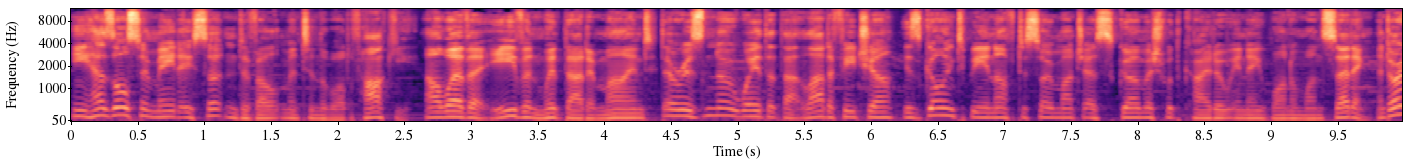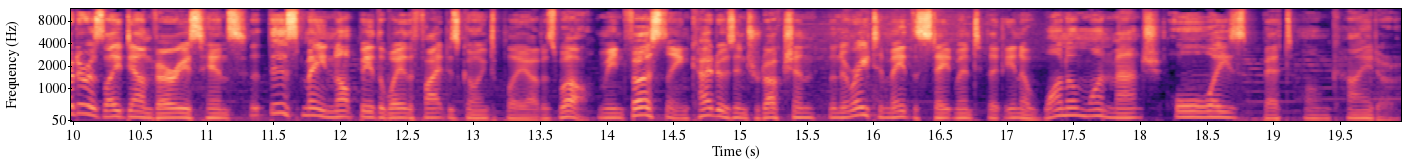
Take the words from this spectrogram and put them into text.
he has also made a certain development in the world of Haki. However, even with that in mind, there is no way that that latter feature is going to be enough to so much as skirmish with Kaido in a one-on-one -on -one setting. And Oda has laid down various hints that this may not be the way the fight is going to play out as well. I mean, firstly, in Kaido's introduction, the narrator made the statement that in a one-on-one -on -one match, always bet on Kaido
